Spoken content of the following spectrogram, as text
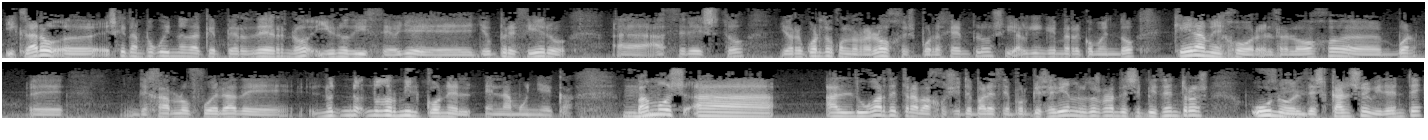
y claro, eh, es que tampoco hay nada que perder, ¿no? Y uno dice, oye, yo prefiero eh, hacer esto. Yo recuerdo con los relojes, por ejemplo, si alguien que me recomendó que era mejor el reloj, eh, bueno, dejarlo fuera de... No, no, dormir con él en la muñeca. Vamos a, al lugar de trabajo, si te parece, porque serían los dos grandes epicentros, uno el descanso evidente,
